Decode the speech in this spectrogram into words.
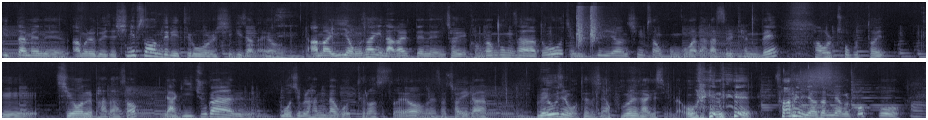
있다면은 아무래도 이제 신입사원들이 들어올 시기잖아요. 네. 아마 이 영상이 나갈 때는 저희 관광공사도 지금 21년 신입사원 공고가 나갔을 텐데 4월 초부터 그 지원을 받아서 약 2주간 모집을 한다고 들었어요. 그래서 저희가 외우질 못해서 제가 부분을 하겠습니다. 올해는 36명을 뽑고 어,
